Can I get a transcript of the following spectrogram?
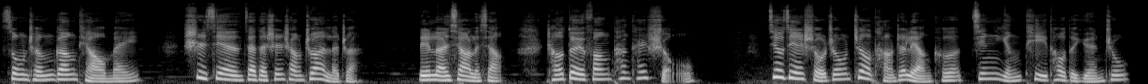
宋成刚挑眉，视线在他身上转了转，林鸾笑了笑，朝对方摊开手，就见手中正躺着两颗晶莹剔透的圆珠，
